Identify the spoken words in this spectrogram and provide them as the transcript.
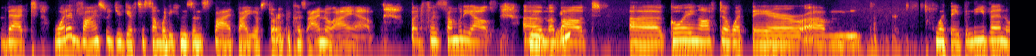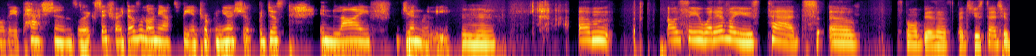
that what advice would you give to somebody who's inspired by your story? Because i know i am. But for somebody else um, mm-hmm. about uh, going after what they're um, what they believe in or their passions or etc. It doesn't only have to be entrepreneurship, but just in life generally. Mm-hmm. Um, I would say whatever you start, uh, small business, but you start your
